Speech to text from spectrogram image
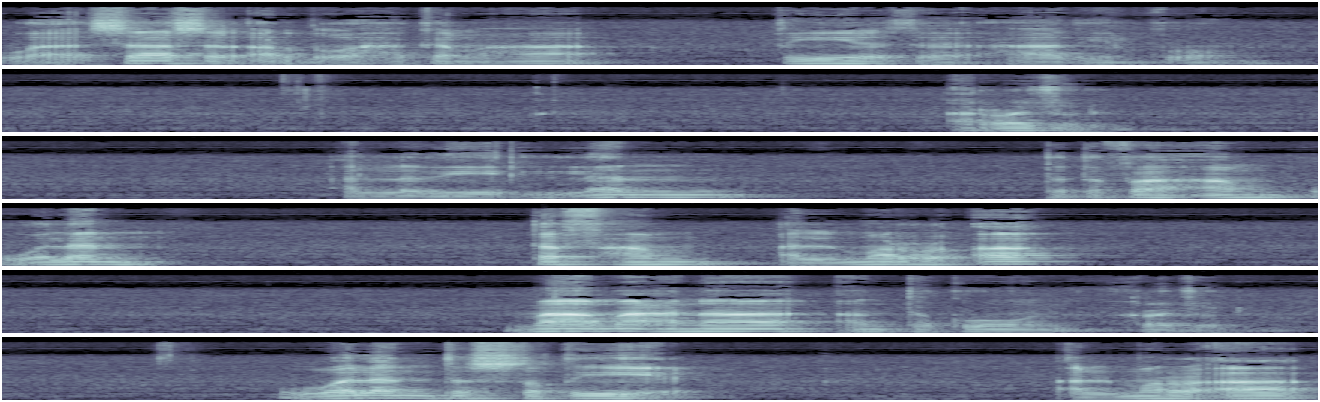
وأساس الأرض وحكمها طيلة هذه القرون. الرجل الذي لن تتفهم ولن تفهم المرأة ما معنى أن تكون رجل. ولن تستطيع المرأة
